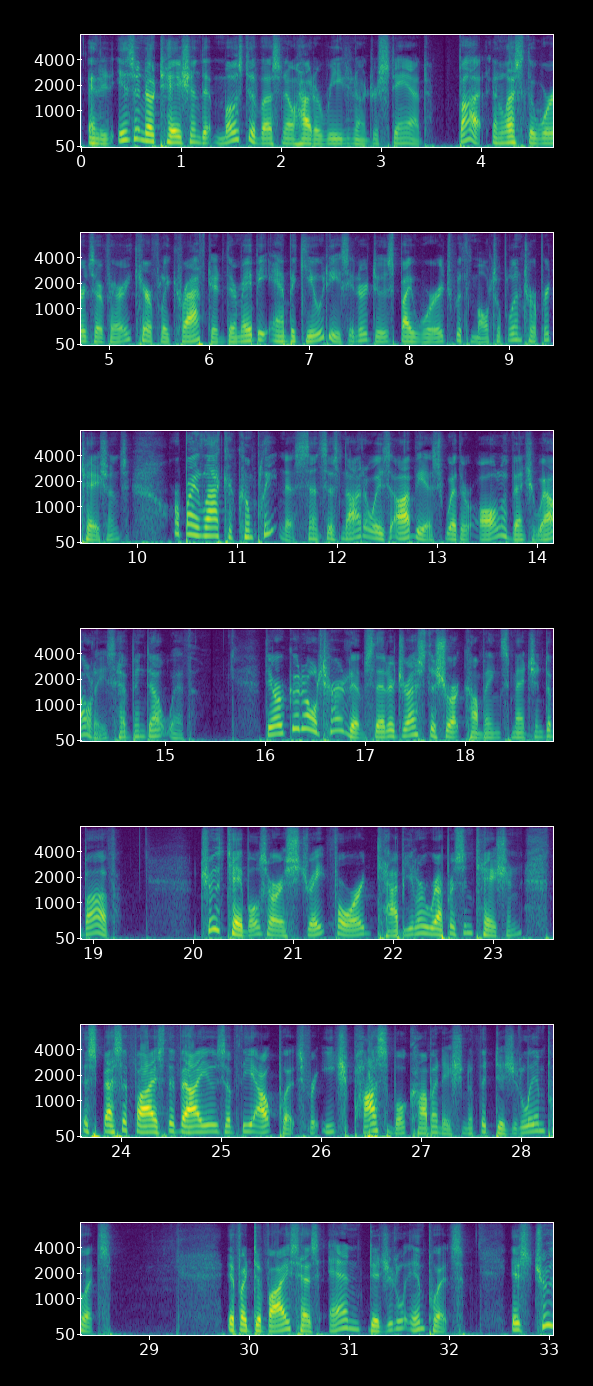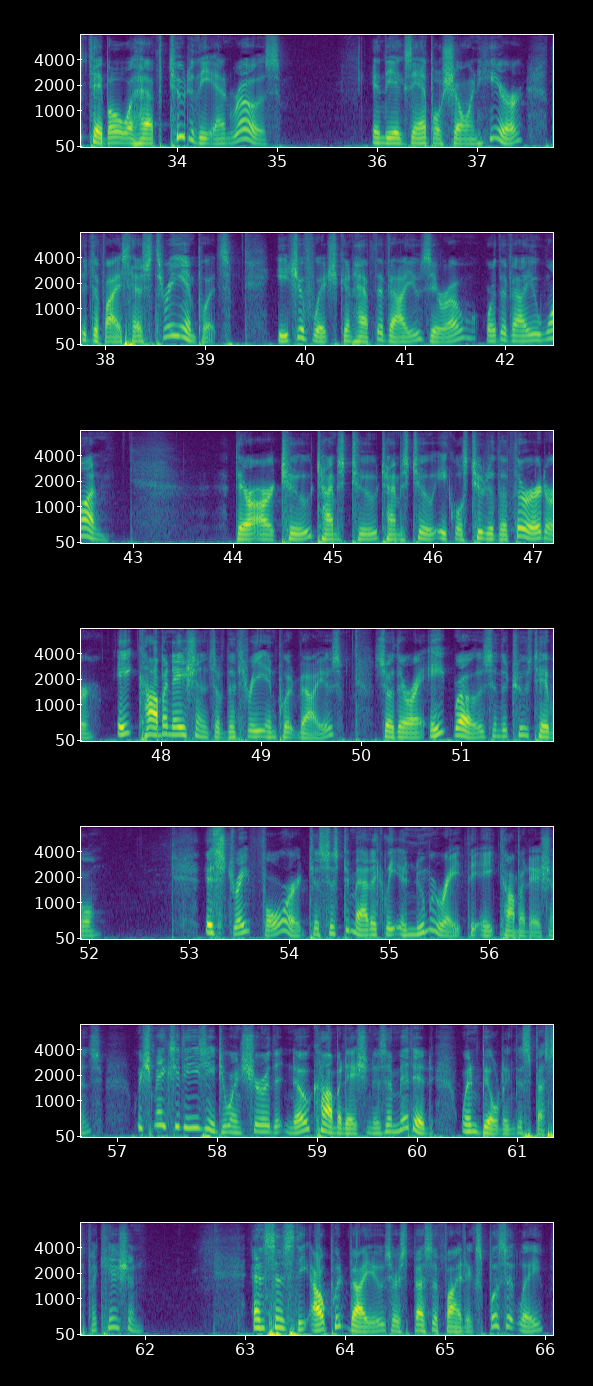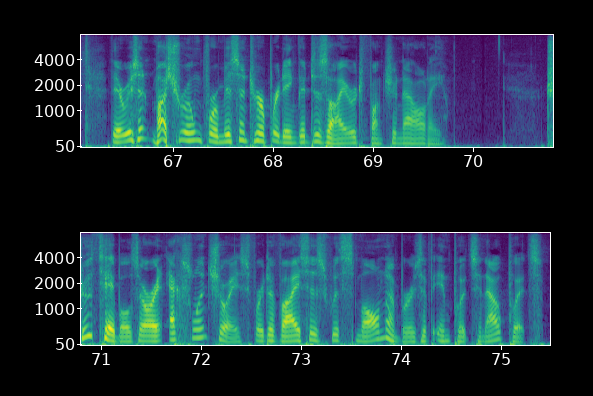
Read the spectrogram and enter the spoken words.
and it is a notation that most of us know how to read and understand. But unless the words are very carefully crafted, there may be ambiguities introduced by words with multiple interpretations, or by lack of completeness, since it's not always obvious whether all eventualities have been dealt with. There are good alternatives that address the shortcomings mentioned above. Truth tables are a straightforward tabular representation that specifies the values of the outputs for each possible combination of the digital inputs. If a device has n digital inputs, its truth table will have 2 to the n rows. In the example shown here, the device has three inputs, each of which can have the value 0 or the value 1. There are 2 times 2 times 2 equals 2 to the third, or 8 combinations of the three input values, so there are 8 rows in the truth table. It's straightforward to systematically enumerate the 8 combinations, which makes it easy to ensure that no combination is omitted when building the specification. And since the output values are specified explicitly, there isn't much room for misinterpreting the desired functionality. Truth tables are an excellent choice for devices with small numbers of inputs and outputs.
